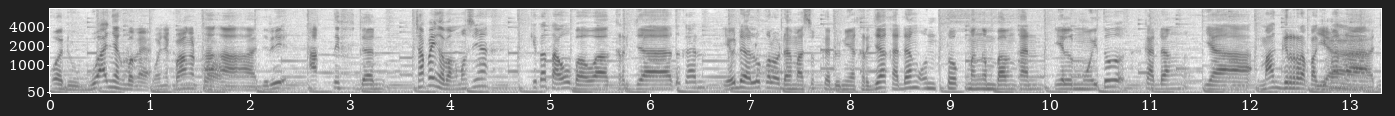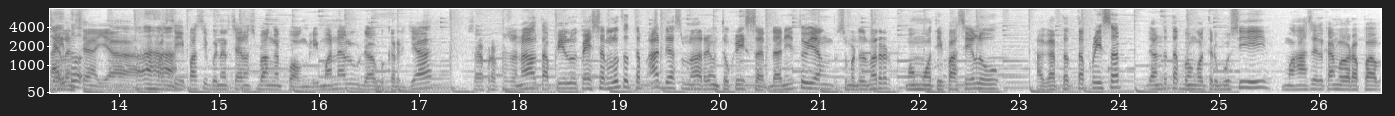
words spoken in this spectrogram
Waduh, banyak bang ya. Banyak banget, Ah, Pok. ah, ah. Jadi aktif dan capek nggak bang? Maksudnya kita tahu bahwa kerja itu kan ya udah lu kalau udah masuk ke dunia kerja kadang untuk mengembangkan ilmu itu kadang ya mager apa Ya, gimana. Nah itu ya ah. pasti pasti bener challenge banget, Pong. Di mana lu udah bekerja secara profesional tapi lu passion lu tetap ada sebenarnya untuk riset dan itu yang sebenarnya memotivasi lu agar tetap riset dan tetap berkontribusi menghasilkan beberapa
